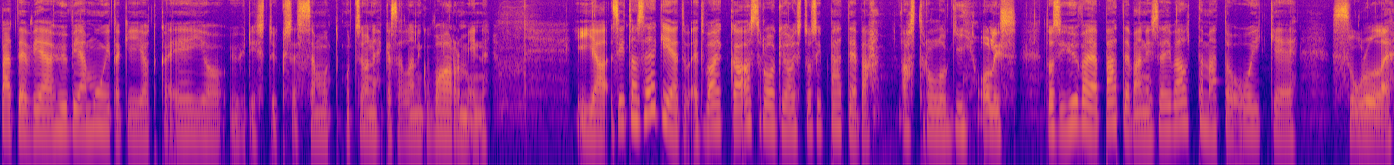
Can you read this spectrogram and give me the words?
päteviä hyviä muitakin, jotka ei ole yhdistyksessä, mutta, mutta se on ehkä sellainen niin varmin ja sitten on sekin, että, että vaikka astrologi olisi tosi pätevä, astrologi olisi tosi hyvä ja pätevä, niin se ei välttämättä ole oikea sulle.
